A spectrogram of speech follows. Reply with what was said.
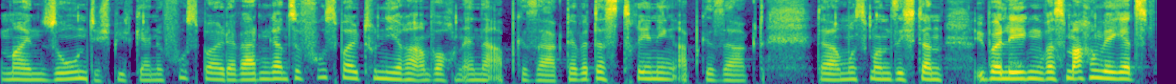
Mein Sohn, der spielt gerne Fußball, da werden ganze Fußballturniere am Wochenende abgesagt, da wird das Training abgesagt. Da muss man sich dann überlegen, was machen wir jetzt,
